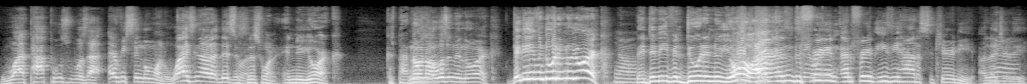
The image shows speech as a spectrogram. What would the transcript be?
Why Papoose was at every single one? Why is he not at this It's one?" this one in New York. Cause Papoose- no, no, it wasn't in New York. They didn't even do it in New York. No. they didn't even do it in New York. And the They friggin' and friggin' Eazy had a security allegedly.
